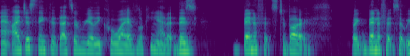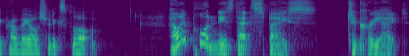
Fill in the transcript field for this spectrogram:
And I just think that that's a really cool way of looking at it. There's benefits to both, but benefits that we probably all should explore. How important is that space to create?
